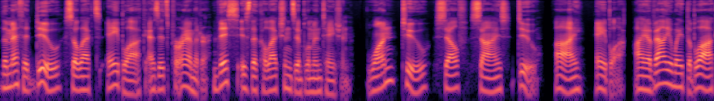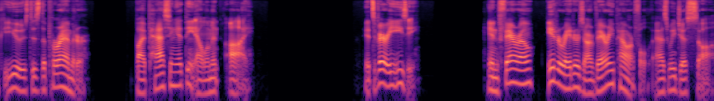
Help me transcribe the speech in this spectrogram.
The method do selects a block as its parameter. This is the collection's implementation. 1, 2, self, size, do. I, a block. I evaluate the block used as the parameter by passing it the element i. It's very easy. In Pharo, iterators are very powerful, as we just saw.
